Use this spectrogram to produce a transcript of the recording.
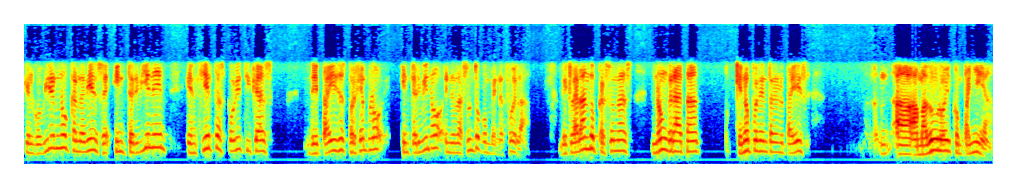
que el gobierno canadiense interviene en ciertas políticas de países, por ejemplo, intervino en el asunto con Venezuela, declarando personas no gratas que no pueden entrar en el país a, Maduro y compañía.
